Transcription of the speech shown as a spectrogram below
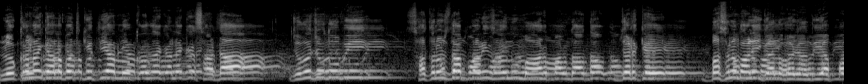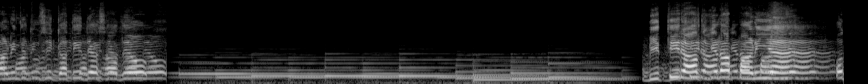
ਲੋਕਾਂ ਨਾਲ ਗੱਲਬਾਤ ਕੀਤੀ ਆ ਲੋਕਾਂ ਦਾ ਕਹਿਣਾ ਕਿ ਸਾਡਾ ਜਦੋਂ ਜਦੋਂ ਵੀ ਸਤਲੁਜ ਦਾ ਪਾਣੀ ਸਾਨੂੰ ਮਾਰ ਪਾਉਂਦਾ ਤਾਂ ਉੱਜੜ ਕੇ ਬਸਣ ਵਾਲੀ ਗੱਲ ਹੋ ਜਾਂਦੀ ਆ। ਪਾਣੀ ਦੀ ਤੁਸੀਂ ਗਤੀ ਦੇਖ ਸਕਦੇ ਹੋ। ਬੀਤੀ ਰਾਤ ਜਿਹੜਾ ਪਾਣੀ ਹੈ ਉਹ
